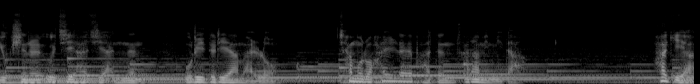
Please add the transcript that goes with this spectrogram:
육신을 의지하지 않는 우리들이야말로 참으로 할례 받은 사람입니다. 하기야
